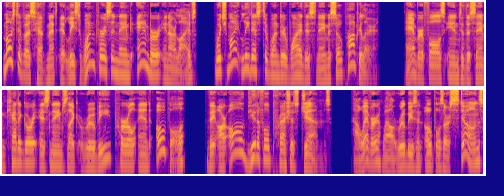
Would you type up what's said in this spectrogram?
Most of us have met at least one person named Amber in our lives, which might lead us to wonder why this name is so popular. Amber falls into the same category as names like ruby, pearl, and opal. They are all beautiful, precious gems. However, while rubies and opals are stones,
